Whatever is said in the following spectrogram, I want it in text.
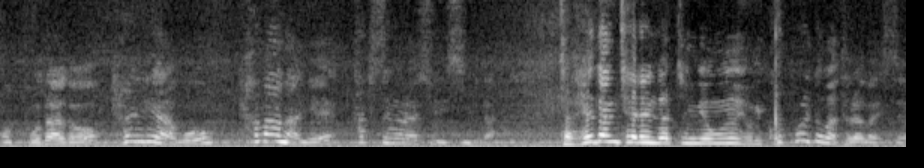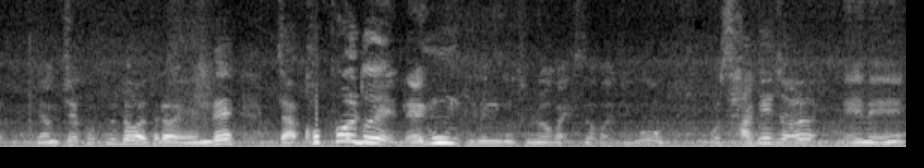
어, 보다 더 편리하고 편안하게 탑승을 할 수 있습니다. 자, 해당 차량 같은 경우는 여기 컵홀더가 들어가 있어요. 양쪽에 컵홀더가 들어가 있는데, 자, 컵홀더에 냉온 기능도 들어가 있어 가지고, 뭐 사계절 내내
